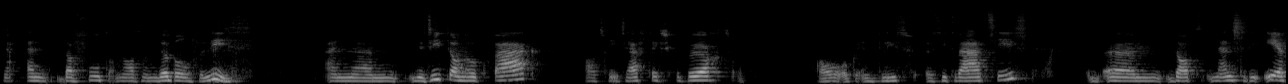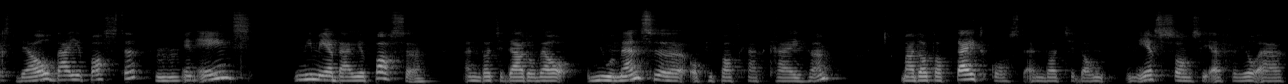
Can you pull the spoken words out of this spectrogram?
Ja. En dat voelt dan als een dubbel verlies. En ehm, je ziet dan ook vaak, als er iets heftigs gebeurt, of vooral ook in verliessituaties, ehm, dat mensen die eerst wel bij je pasten, Mhm. ineens niet meer bij je passen. En dat je daardoor wel nieuwe mensen op je pad gaat krijgen, maar dat dat tijd kost en dat je dan in eerste instantie even heel erg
